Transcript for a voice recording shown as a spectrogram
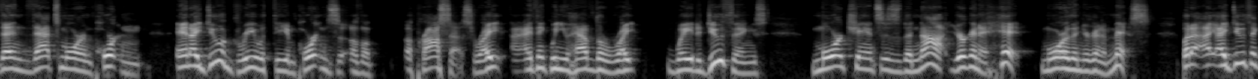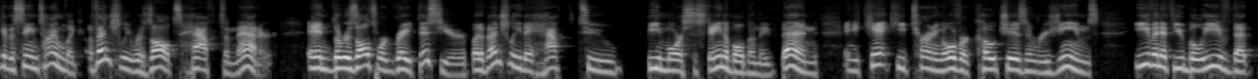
then that's more important. And I do agree with the importance of a, a process, right? I think when you have the right way to do things, more chances than not, you're going to hit more than you're going to miss. But I, I, do think at the same time, like eventually results have to matter. And the results were great this year, but eventually they have to be more sustainable than they've been. And you can't keep turning over coaches and regimes even if you believe that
